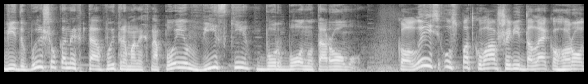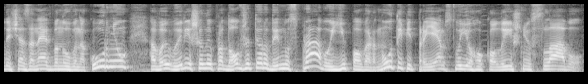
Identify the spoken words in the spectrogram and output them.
від вишуканих та витриманих напоїв віскі, бурбону та рому. Колись, успадкувавши від далекого родича занедбану винокурню, ви вирішили продовжити родинну справу і повернути підприємству його колишню славу.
